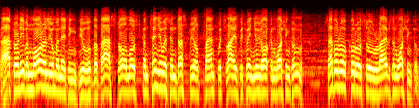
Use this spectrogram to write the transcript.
After an even more illuminating view of the vast, almost continuous industrial plant which lies between New York and Washington, Saburo Kurusu arrives in Washington.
